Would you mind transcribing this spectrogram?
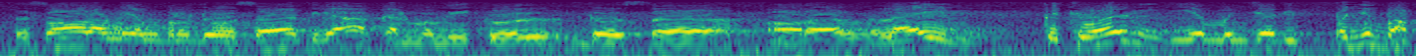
Seseorang yang berdosa tidak akan memikul dosa orang lain kecuali dia menjadi penyebab.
